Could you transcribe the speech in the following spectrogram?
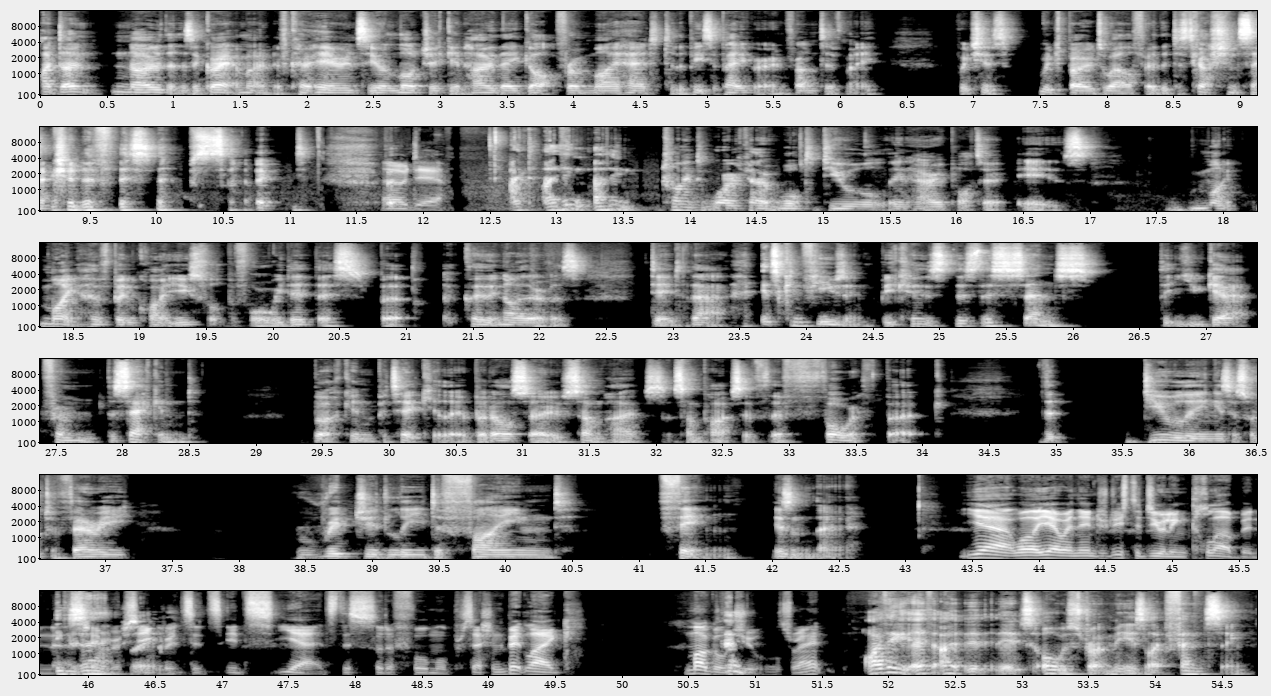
I don't know that there's a great amount of coherency or logic in how they got from my head to the piece of paper in front of me, which is which bodes well for the discussion section of this episode. Oh dear. I, I think I think trying to work out what a duel in Harry Potter is might might have been quite useful before we did this, but clearly neither of us did that. It's confusing because there's this sense that you get from the second book in particular, but also some parts some parts of the fourth book that dueling is a sort of very rigidly defined thing, isn't there? Yeah, well, yeah. When they introduced the dueling club in uh, Chamber of Secrets, it's it's yeah, it's this sort of formal procession, bit like Muggle duels, right? I think it's always struck me as like fencing.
